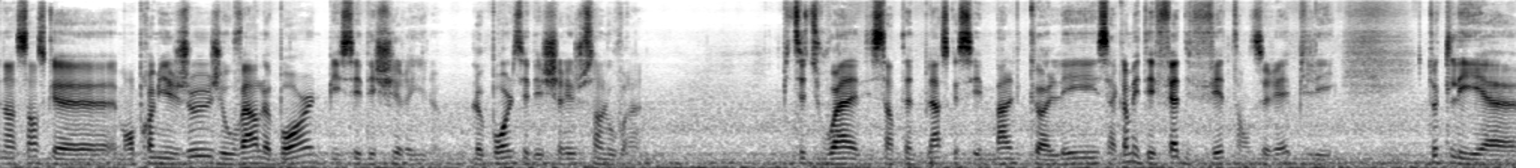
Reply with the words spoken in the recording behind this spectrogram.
Dans le sens que mon premier jeu, j'ai ouvert le board, puis il s'est déchiré. Le board s'est déchiré juste en l'ouvrant. Puis tu vois à certaines places que c'est mal collé. Ça a comme été fait vite, on dirait. Puis les, toutes les, euh,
